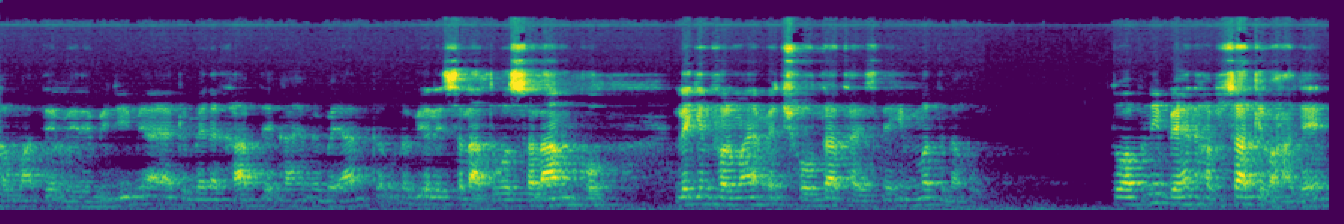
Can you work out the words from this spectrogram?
فرماتے، میرے بھی جی میں آیا کہ میں نے خواب دیکھا ہے، میں بیان کروں۔ نبی علیہ السلاۃ والسلام کو۔ لیکن فرمایا، میں چھوٹا تھا، اس لیے ہمت نہ ہوئی۔ تو اپنی بہن حفصہ کے وہاں گئے،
